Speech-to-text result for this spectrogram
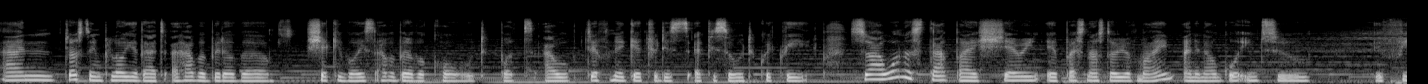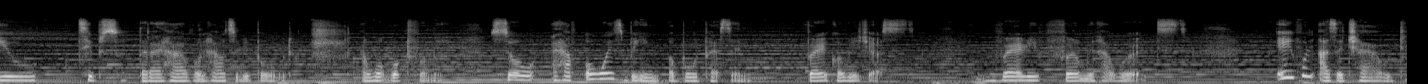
And just to implore you that I have a bit of a shaky voice, I have a bit of a cold, but I will definitely get through this episode quickly. So, I want to start by sharing a personal story of mine, and then I'll go into a few tips that I have on how to be bold and what worked for me. So I have always been a bold person, very courageous, very firm with her words. Even as a child,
